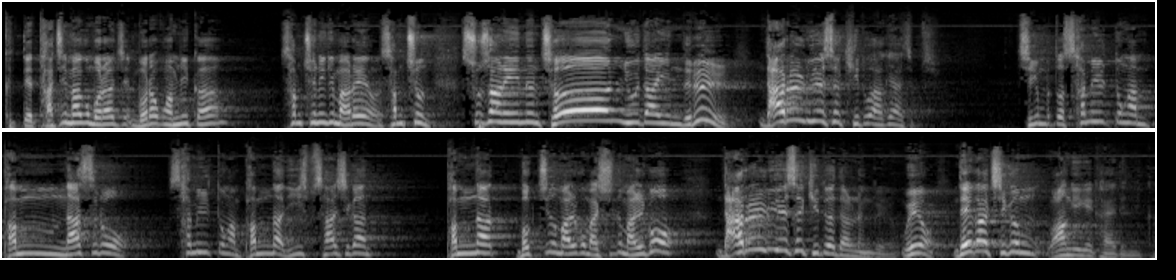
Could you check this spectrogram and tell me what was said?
그때 다짐하고 뭐라고 합니까? 삼촌에게 말해요. 삼촌, 수산에 있는 전 유다인들을 나를 위해서 기도하게 하십시오. 지금부터 3일 동안 밤낮으로 3일 동안 밤낮 24시간 밤낮 먹지도 말고 마시지도 말고 나를 위해서 기도해 달라는 거예요. 왜요? 내가 지금 왕에게 가야 되니까.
